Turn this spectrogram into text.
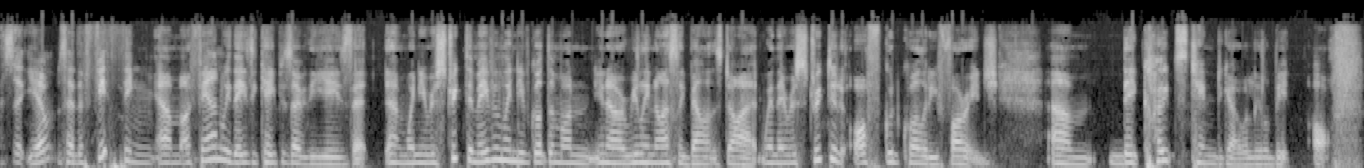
So yeah, so the fifth thing um, I found with easy keepers over the years that um, when you restrict them, even when you've got them on you know a really nicely balanced diet, when they're restricted off good quality forage, um, their coats tend to go a little bit off.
